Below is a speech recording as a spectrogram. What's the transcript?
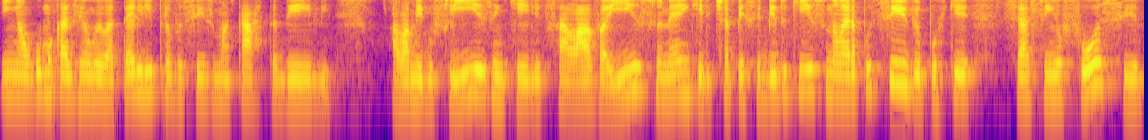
Em alguma ocasião eu até li para vocês uma carta dele ao amigo Flies em que ele falava isso, né, em que ele tinha percebido que isso não era possível, porque se assim o fosse,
